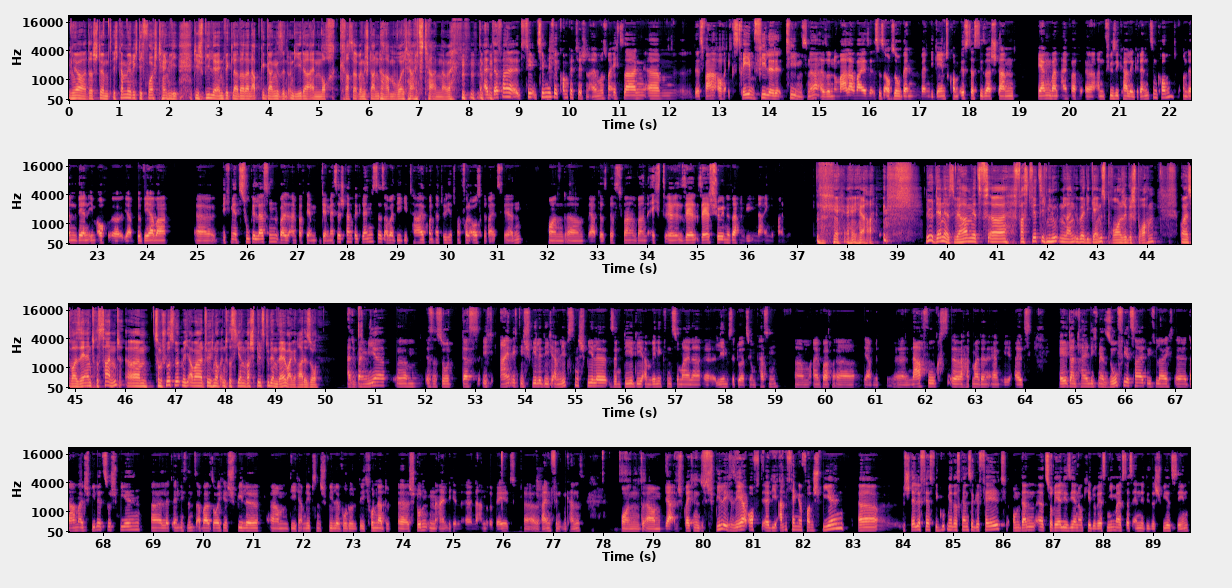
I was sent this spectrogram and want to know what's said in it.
Ja, das stimmt. Ich kann mir richtig vorstellen, wie die Spieleentwickler da dann abgegangen sind und jeder einen noch krasseren Stand haben wollte als der andere. Also das war eine ziemliche Competition. Also muss man echt sagen, ähm, das war auch extrem viele Teams. Ne? Also normalerweise ist es auch so, wenn, wenn die Gamescom ist, dass dieser Stand irgendwann einfach äh, an physikale Grenzen kommt und dann werden eben auch äh, ja, Bewerber äh, nicht mehr zugelassen, weil einfach der, der Messestand begrenzt ist, aber digital konnte natürlich jetzt mal voll ausgereizt werden. Und ähm, ja, das, das war, waren echt äh, sehr, sehr schöne Sachen, die ihnen da eingefallen sind. ja. Du, Dennis, wir haben jetzt äh, fast 40 Minuten lang über die Games-Branche gesprochen und es war sehr interessant. Ähm, zum Schluss würde mich aber natürlich noch interessieren, was spielst du denn selber gerade so? Also bei mir ähm, ist es so, dass ich eigentlich die Spiele, die ich am liebsten spiele, sind die, die am wenigsten zu meiner äh, Lebenssituation passen. Ähm, einfach äh, ja mit äh, Nachwuchs äh, hat man dann irgendwie als Elternteil nicht mehr so viel Zeit wie vielleicht äh, damals Spiele zu spielen. Äh, letztendlich sind es aber solche Spiele, ähm, die ich am liebsten spiele, wo du dich 100 äh, Stunden eigentlich in eine andere Welt reinfinden kannst. Und ähm, ja, entsprechend spiele ich sehr oft äh, die Anfänge von Spielen, äh, stelle fest, wie gut mir das Ganze gefällt, um dann äh, zu realisieren, okay, du wirst niemals das Ende dieses Spiels sehen.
